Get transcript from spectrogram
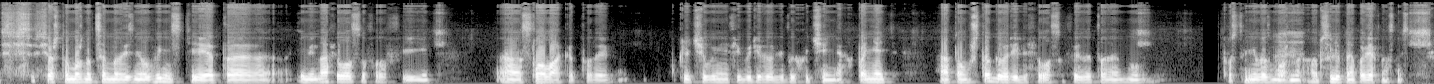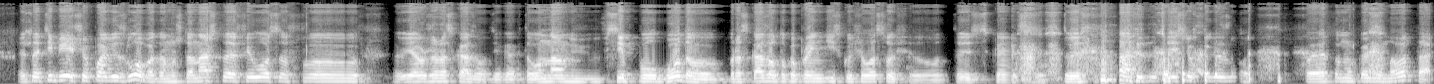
все, что можно ценного из него вынести, это имена философов и э, слова, которые ключевыми фигурировали в их учениях. Понять о том, что говорили философы, из этого, ну, просто невозможно. Абсолютная поверхностность. Это тебе еще повезло, потому что наш-то философ, э, я уже рассказывал тебе как-то, он нам все полгода рассказывал только про индийскую философию. Вот, то есть, как то есть, это еще повезло. Поэтому, как бы, ну вот так.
